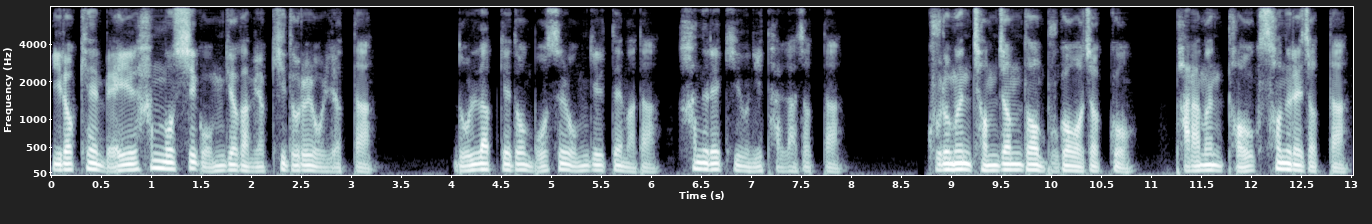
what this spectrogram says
이렇게 매일 한 못씩 옮겨가며 기도를 올렸다. 놀랍게도 못을 옮길 때마다 하늘의 기운이 달라졌다. 구름은 점점 더 무거워졌고 바람은 더욱 서늘해졌다.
